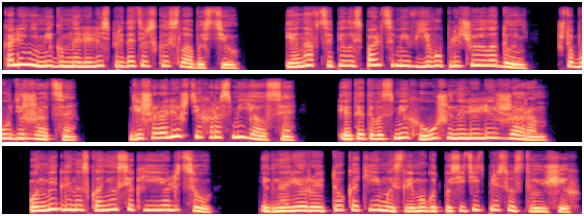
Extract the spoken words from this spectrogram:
Колени мигом налились предательской слабостью, и она вцепилась пальцами в его плечо и ладонь, чтобы удержаться. Дишаралеш тихо рассмеялся, и от этого смеха уши налились жаром. Он медленно склонился к ее лицу, игнорируя то, какие мысли могут посетить присутствующих,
